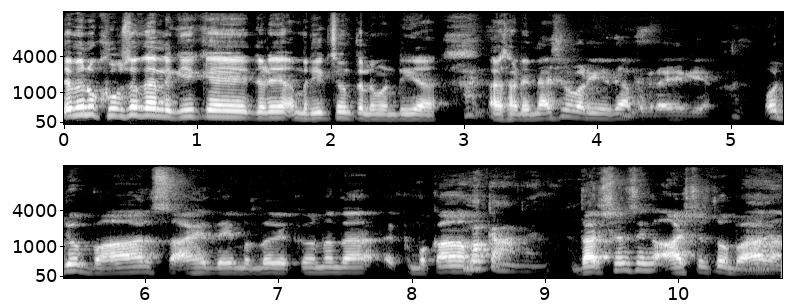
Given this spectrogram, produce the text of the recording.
ਤੇ ਮੈਨੂੰ ਖੂਬਸੂਰਤ ਗੱਲ ਲੱਗੀ ਕਿ ਜਿਹੜੇ ਅਮਰੀਕ ਸਿੰਘ ਤਲਵੰਡੀ ਆ ਅਹ, ਸਾਡੇ ਨੈਸ਼ਨਲ ਵਾਲੀ ਅਧਿਆਪਕ ਰਹੇ ਹੈਗੇ ਆ ਉਹ ਜੋ ਬਾਲ ਸਾਹਿਤ ਦੇ ਮਤਲਬ ਇੱਕ ਉਹਨਾਂ ਦਾ ਇੱਕ ਮੁਕਾਮ ਆ। ਮਕਾਨ ਹੈ ਦਰਸ਼ਨ ਸਿੰਘ ਆਸ਼ਰ ਤੋਂ ਬਾਅਦ ਆ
